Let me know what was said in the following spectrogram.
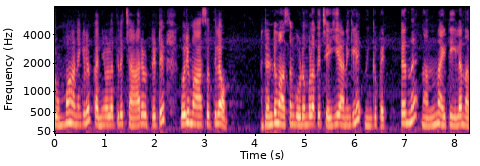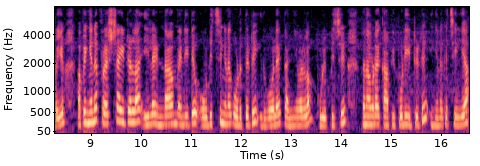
ചുമ്മാ ആണെങ്കിലും കഞ്ഞിവെള്ളത്തിൽ ചാരം ഇട്ടിട്ട് ഒരു മാസത്തിലോ രണ്ട് മാസം കൂടുമ്പോഴൊക്കെ ചെയ്യുകയാണെങ്കിൽ നിങ്ങൾക്ക് പെട്ടെന്ന് നന്നായിട്ട് ഇല നിറയും. അപ്പൊ ഇങ്ങനെ ഫ്രഷ് ആയിട്ടുള്ള ഇല ഉണ്ടാകാൻ വേണ്ടിയിട്ട് ഒടിച്ചിങ്ങനെ കൊടുത്തിട്ട് ഇതുപോലെ കഞ്ഞിവെള്ളം പുളിപ്പിച്ച് നമ്മുടെ കാപ്പിപ്പൊടി ഇട്ടിട്ട് ഇങ്ങനെയൊക്കെ ചെയ്യുക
